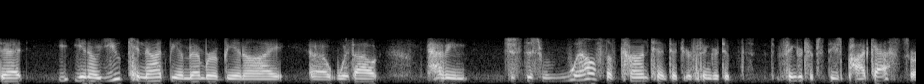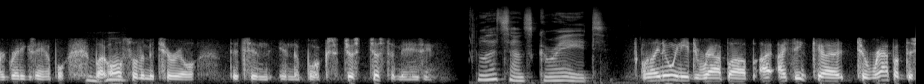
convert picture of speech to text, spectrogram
that you know you cannot be a member of BNI uh, without having just this wealth of content at your fingertips. Fingertips. These podcasts are a great example, but also the material that's in in the books. Just just amazing. Well, that sounds great. Well, I know we need to wrap up. I, I think uh, to wrap up this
